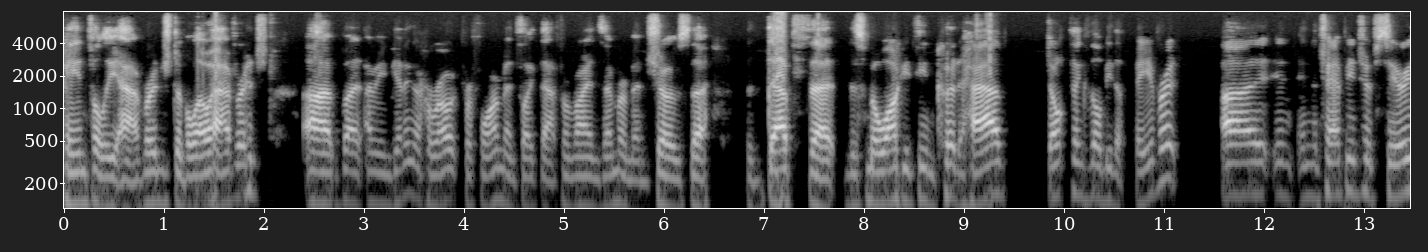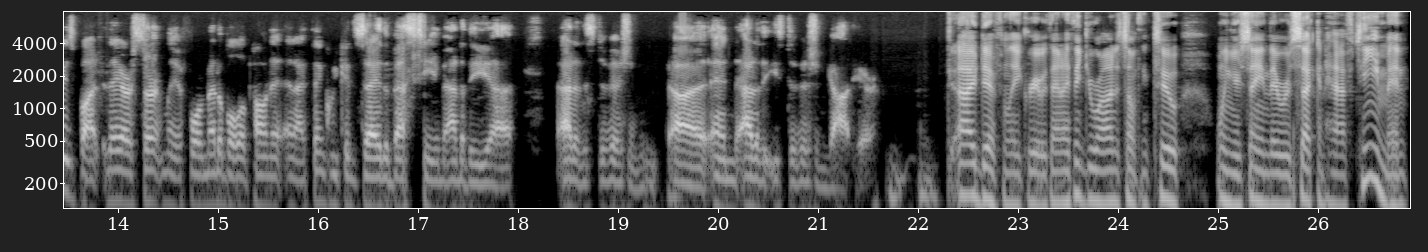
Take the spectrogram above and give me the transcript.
painfully average to below average. Uh, but I mean, getting a heroic performance like that from Ryan Zimmerman shows the, the depth that this Milwaukee team could have. Don't think they'll be the favorite uh, in in the championship series, but they are certainly a formidable opponent, and I think we could say the best team out of the uh, out of this division uh, and out of the East Division got here. I definitely agree with that. And I think you were on to something too when you're saying they were a second half team, and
